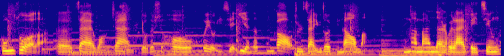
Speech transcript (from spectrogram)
工作了。呃，在网站有的时候会有一些艺人的通告，就是在娱乐频道嘛。慢慢的会来北京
